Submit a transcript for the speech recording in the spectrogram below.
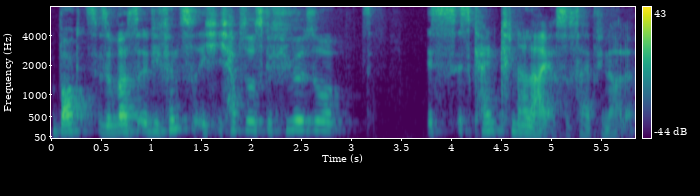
Bock, also was, wie findest du, ich, ich habe so das Gefühl, so, es ist kein Knaller erstes Halbfinale.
